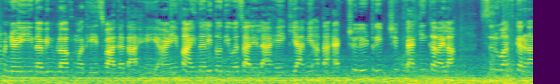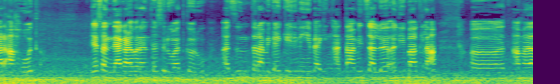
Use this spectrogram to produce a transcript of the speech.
मंडळी नवीन ब्लॉगमध्ये स्वागत आहे. आणि फायनली तो दिवस आलेला आहे की आम्ही आता ॲक्च्युली ट्रिपची पॅकिंग करायला सुरुवात करणार आहोत. म्हणजे संध्याकाळपर्यंत सुरुवात करू. अजून तर आम्ही काही केली नाही आहे पॅकिंग आता आम्ही चाललोय अलिबागला. आम्हाला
